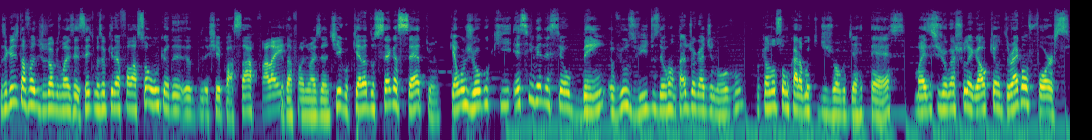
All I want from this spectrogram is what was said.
Mas aqui a gente tá falando de jogos mais recentes, mas eu queria falar só um que eu, de- eu deixei passar. Fala aí. Eu tava falando de mais antigo, que era do Sega Saturn, que é um jogo que esse envelheceu bem. Eu vi os vídeos, deu vontade de jogar de novo, porque eu não sou um cara muito de jogo de RTS, mas esse jogo eu acho legal, que é o Dragon Force.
